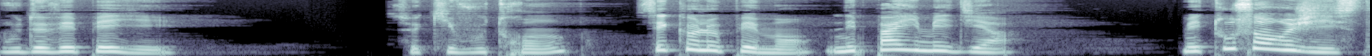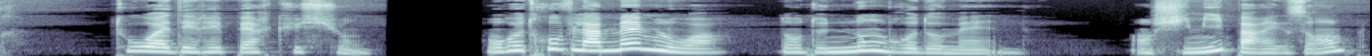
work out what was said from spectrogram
vous devez payer. Ce qui vous trompe, c'est que le paiement n'est pas immédiat. Mais tout s'enregistre, tout a des répercussions. On retrouve la même loi dans de nombreux domaines. En chimie, par exemple,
